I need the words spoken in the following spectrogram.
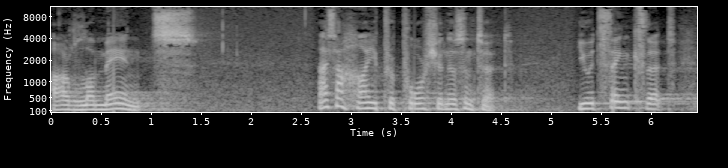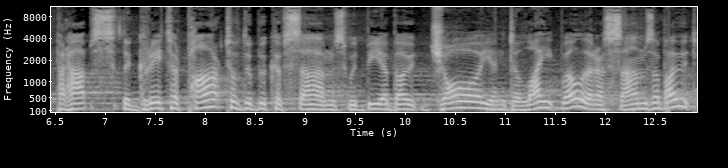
are laments. That's a high proportion, isn't it? You would think that perhaps the greater part of the book of Psalms would be about joy and delight. Well, there are Psalms about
